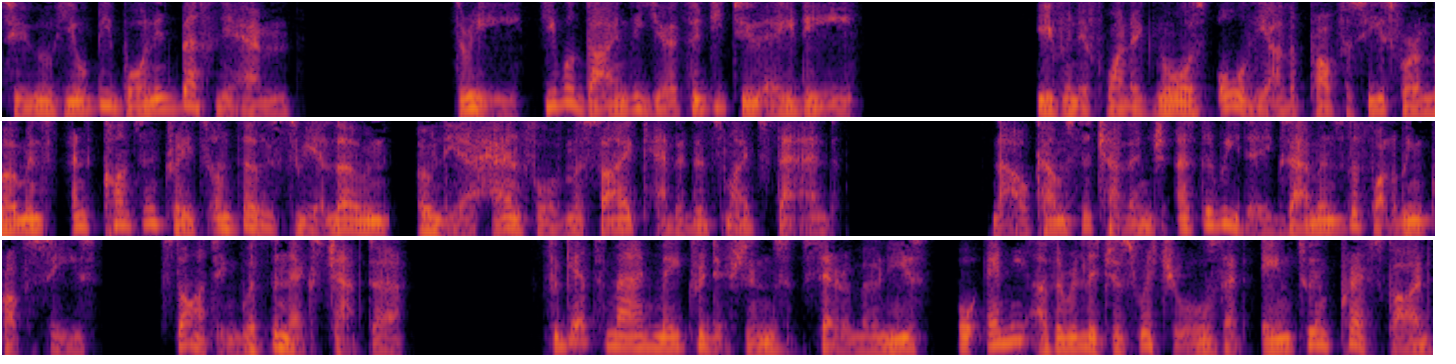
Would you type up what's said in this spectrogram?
2. He will be born in Bethlehem. 3. He will die in the year 32 AD. Even if one ignores all the other prophecies for a moment and concentrates on those three alone, only a handful of Messiah candidates might stand. Now comes the challenge as the reader examines the following prophecies, starting with the next chapter. Forget man-made traditions, ceremonies, or any other religious rituals that aim to impress God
